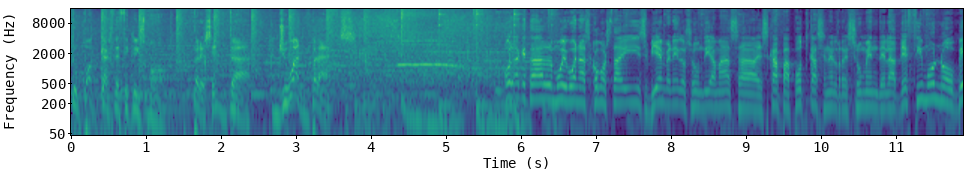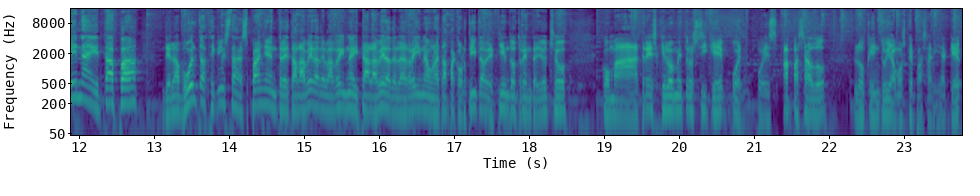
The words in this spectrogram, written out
tu podcast de ciclismo. Presenta Joan Prats. Hola, ¿qué tal? Muy buenas, ¿cómo estáis? Bienvenidos un día más a Escapa Podcast en el resumen de la decimonovena etapa de la Vuelta Ciclista a España entre Talavera de la Reina y Talavera de la Reina, una etapa cortita de 138,3 kilómetros y que, bueno, pues ha pasado lo que intuíamos que pasaría, que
